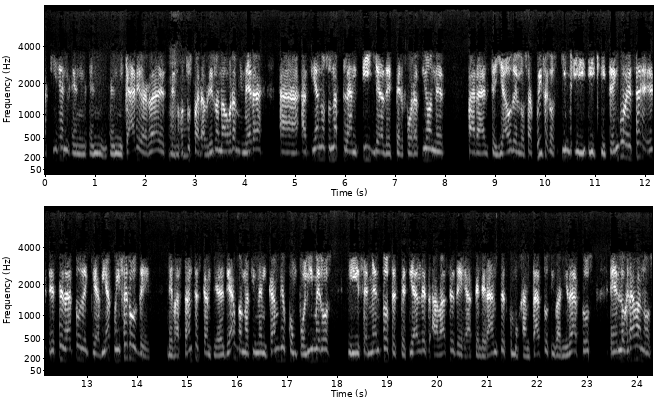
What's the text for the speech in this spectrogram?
aquí en en en, en mi verdad este, nosotros para abrir una obra minera ah, hacíamos una plantilla de perforaciones para el sellado de los acuíferos. Y, y, y tengo ese, ese dato de que había acuíferos de, de bastantes cantidades de agua, más sin en cambio con polímeros y cementos especiales a base de acelerantes como jantatos y vanidatos, eh, lográbamos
